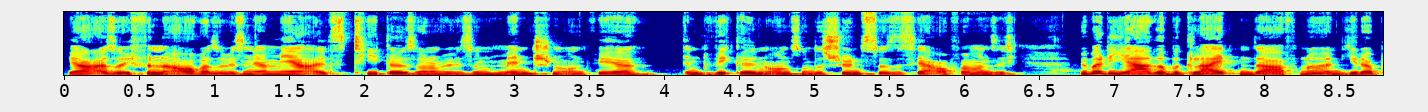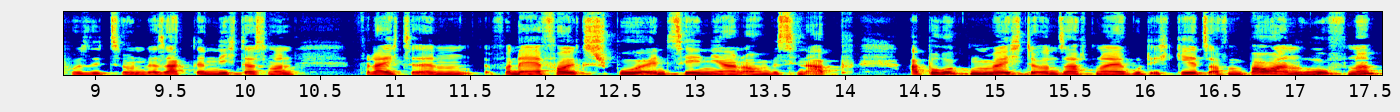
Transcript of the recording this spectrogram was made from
ja, also ich finde auch, also wir sind ja mehr als Titel, sondern wir sind Menschen und wir entwickeln uns. Und das Schönste ist es ja auch, wenn man sich über die Jahre begleiten darf, ne, in jeder Position. Wer sagt denn nicht, dass man vielleicht ähm, von der Erfolgsspur in zehn Jahren auch ein bisschen ab, abrücken möchte und sagt, naja gut, ich gehe jetzt auf den Bauernhof, ne?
